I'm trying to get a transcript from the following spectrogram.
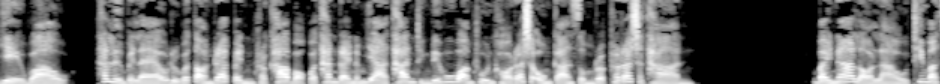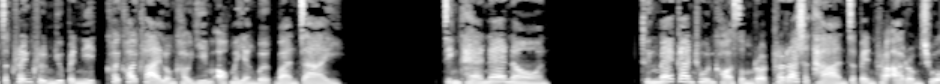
เยว้าวท่านลืมไปแล้วหรือว่าตอนแรกเป็นพระข้าบอกว่าท่านไร้น้ำยาท่านถึงได้วู่วามทูลขอราชองค์การสมรสพระราชทาน ใบหน้าหล่อเหลาที่มักจะเคร่งขรึมอยู่เป็นนิด ค่อยๆคคลายลงเขายิ้มออกมาอย่างเบิกบานใจ จริงแท้แน่นอน ถึงแม้การทูลขอสมรสพระราชทานจะเป็นเพราะอารมณ์ชั่ว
